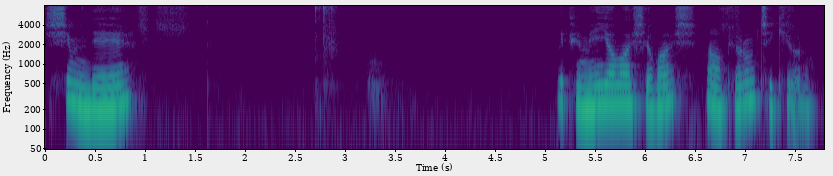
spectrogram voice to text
Şimdi ipimi yavaş yavaş ne yapıyorum? Çekiyorum.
